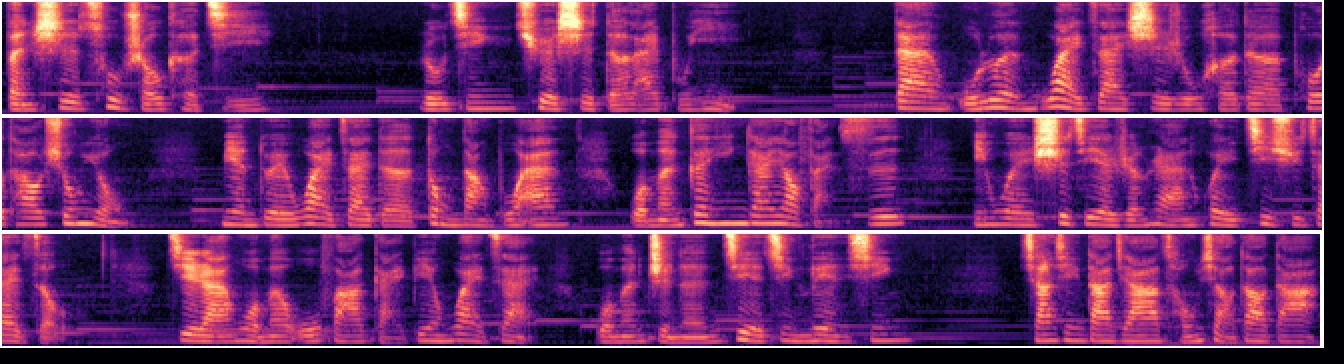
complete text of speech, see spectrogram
本是触手可及，如今却是得来不易。但无论外在是如何的波涛汹涌，面对外在的动荡不安，我们更应该要反思，因为世界仍然会继续在走。既然我们无法改变外在，我们只能借镜练心。相信大家从小到大，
